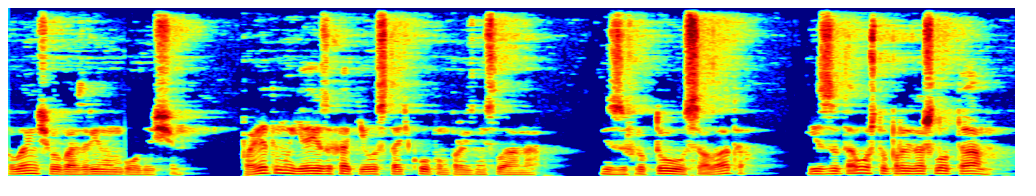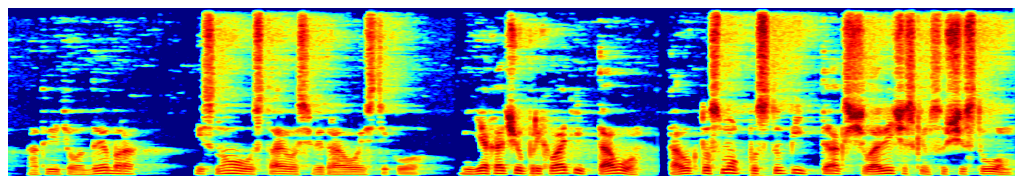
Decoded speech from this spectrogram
Лэнч в обозримом будущем. «Поэтому я и захотела стать копом», – произнесла она. «Из-за фруктового салата?» «Из-за того, что произошло там», – ответила Дебора и снова уставилась в ветровое стекло. «Я хочу прихватить того, того, кто смог поступить так с человеческим существом.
